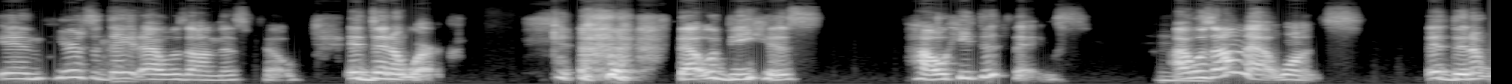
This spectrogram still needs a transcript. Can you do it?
in, here's the date I was on this pill. It didn't work. that would be his, how he did things. Mm-hmm. I was on that once. It didn't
